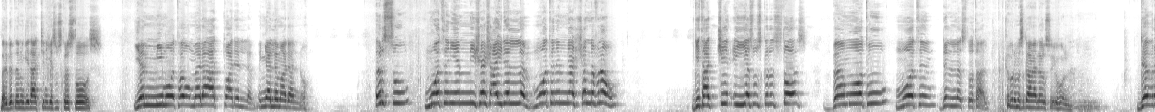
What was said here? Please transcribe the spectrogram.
በእርግጥም ጌታችን ኢየሱስ ክርስቶስ የሚሞተው መላእክቱ አይደለም፣ እኛን ለማዳን ነው። እርሱ ሞትን የሚሸሽ አይደለም፣ ሞትን የሚያሸንፍ ነው። ጌታችን ኢየሱስ ክርስቶስ በሞቱ ሞትን ድል ነስቶታል። ክብር ምስጋና ለእርሱ ይሁን። ደብረ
